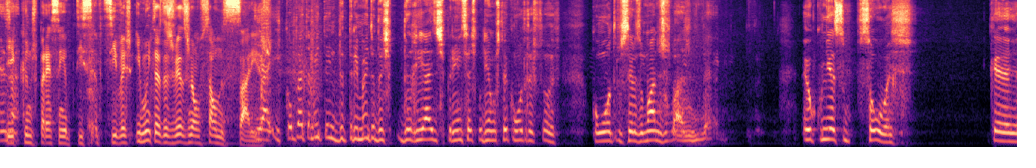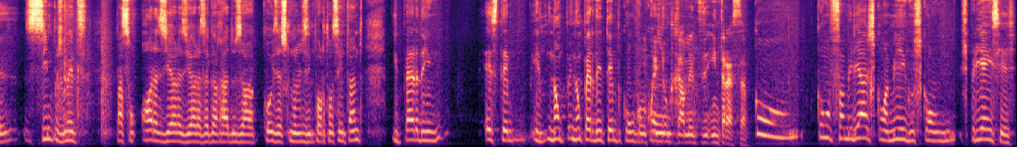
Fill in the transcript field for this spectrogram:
e Exato. que nos parecem apetecíveis e muitas das vezes não são necessárias. Yeah, e completamente em detrimento das, de reais experiências que podíamos ter com outras pessoas, com outros seres humanos. Eu conheço pessoas que simplesmente passam horas e horas e horas agarrados a coisas que não lhes importam assim tanto e perdem esse tempo, e não, não perdem tempo com, Com aquilo que realmente interessa. com, com familiares, com amigos, com experiências.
